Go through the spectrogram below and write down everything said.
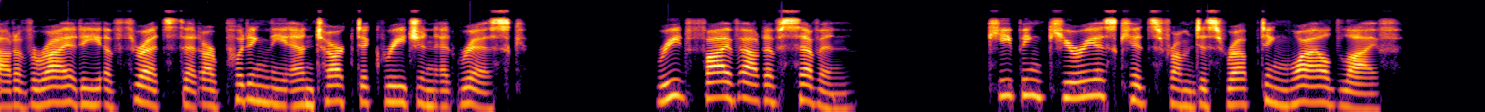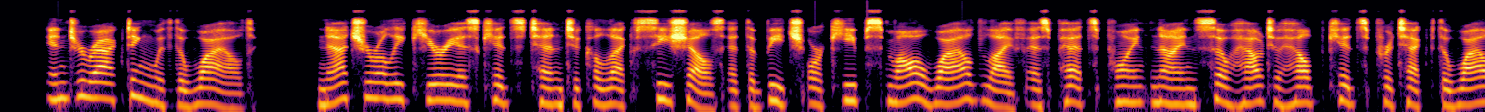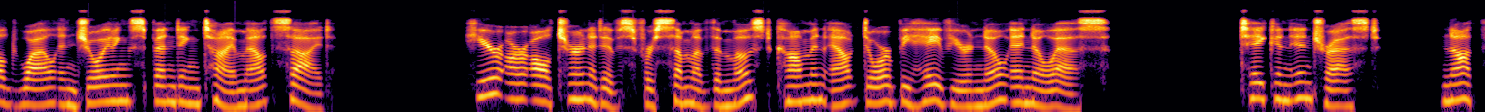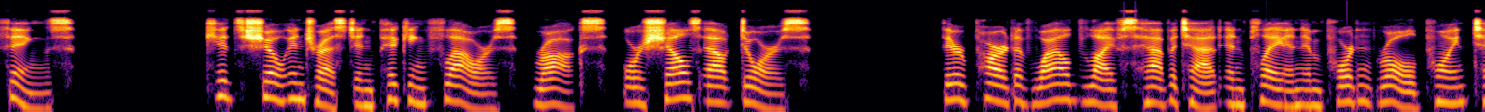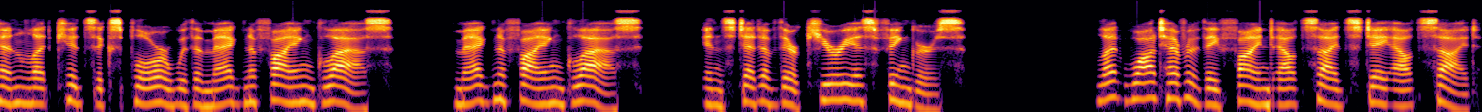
out a variety of threats that are putting the Antarctic region at risk. Read 5 out of 7. Keeping curious kids from disrupting wildlife. Interacting with the wild, Naturally curious kids tend to collect seashells at the beach or keep small wildlife as pets. Point 9 So, how to help kids protect the wild while enjoying spending time outside? Here are alternatives for some of the most common outdoor behavior no NOS. Take an interest, not things. Kids show interest in picking flowers, rocks, or shells outdoors. They're part of wildlife's habitat and play an important role. Point 10 Let kids explore with a magnifying glass. Magnifying glass, instead of their curious fingers. Let whatever they find outside stay outside.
